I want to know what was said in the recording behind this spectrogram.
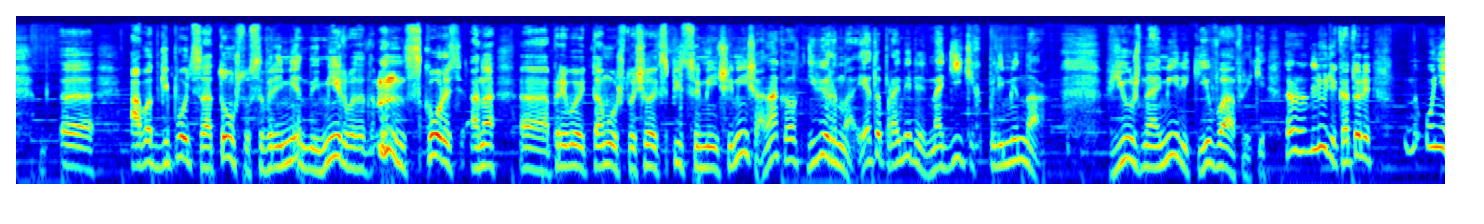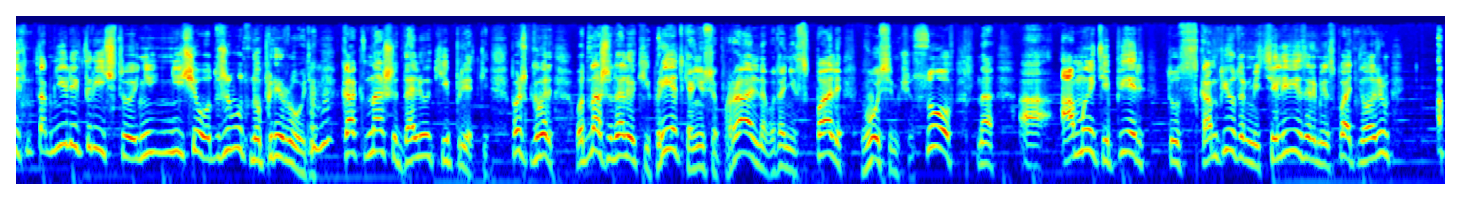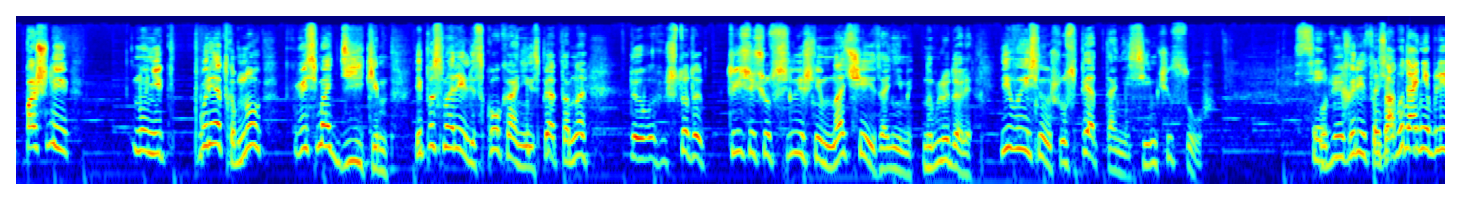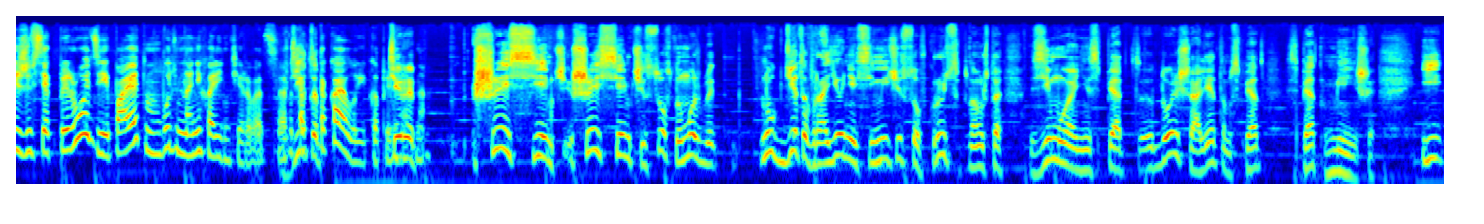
Э, а вот гипотеза о том, что современный мир, вот эта скорость, она э, приводит к тому, что человек спит все меньше и меньше, она оказалась неверна. И это проверили на диких племенах в Южной Америке и в Африке. Там люди, которые, ну, у них там ни электричества, ни, ничего, вот живут на природе, как наши далекие предки. Потому что говорят, вот наши далекие предки, они все правильно, вот они спали 8 часов, на- а, а мы теперь тут с компьютерами, с телевизорами спать не ложим, а пошли, ну, не предкам, но весьма диким. И посмотрели, сколько они спят там, на- что-то тысячу с лишним ночей за ними наблюдали. И выяснилось, что спят-то они 7 часов. Семь. Вот у них ритм То есть а вот такой. они ближе всех к природе, и поэтому будем на них ориентироваться. Где-то так- такая логика примерно. 6-7 ч- 6-7 часов, ну, может быть, ну, где-то в районе 7 часов крутится, потому что зимой они спят дольше, а летом спят, спят меньше. И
